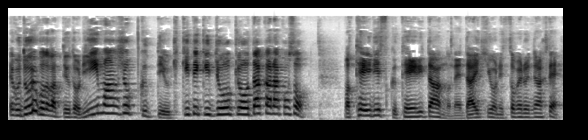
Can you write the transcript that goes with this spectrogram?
で、これどういうことかっていうと、リーマンショックっていう危機的状況だからこそ、まあ、低リスク、低リターンのね、大企業に勤めるんじゃなくて、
